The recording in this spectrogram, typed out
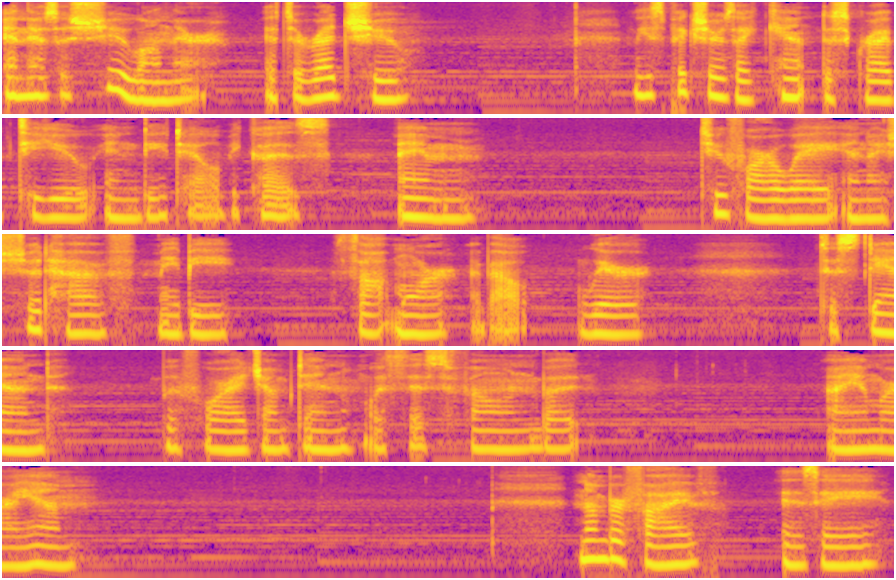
And there's a shoe on there. It's a red shoe. These pictures I can't describe to you in detail because I am too far away and I should have maybe thought more about where to stand before I jumped in with this phone, but I am where I am. Number five is a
